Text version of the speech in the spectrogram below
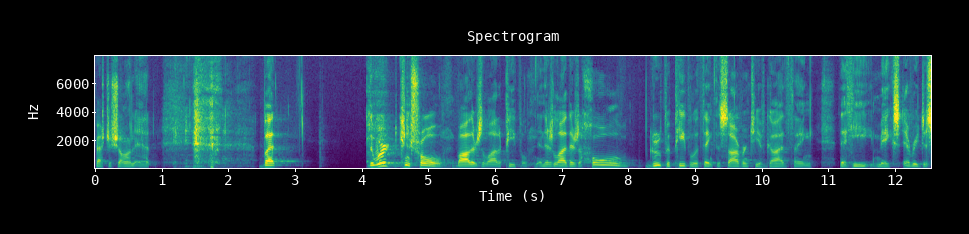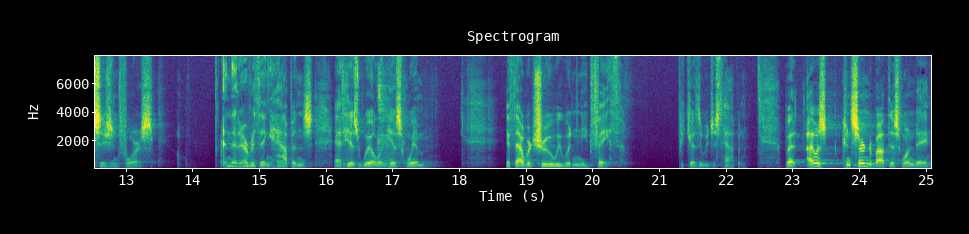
Pastor Sean at. but the word control bothers a lot of people, and there's a lot. There's a whole group of people that think the sovereignty of God thing that He makes every decision for us, and that everything happens at His will and His whim. If that were true, we wouldn't need faith because it would just happen. But I was concerned about this one day,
